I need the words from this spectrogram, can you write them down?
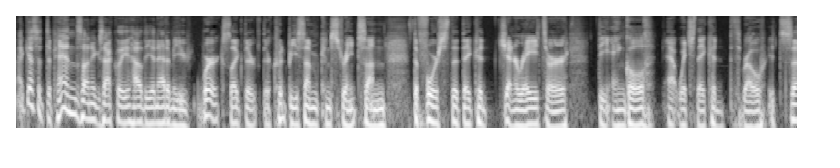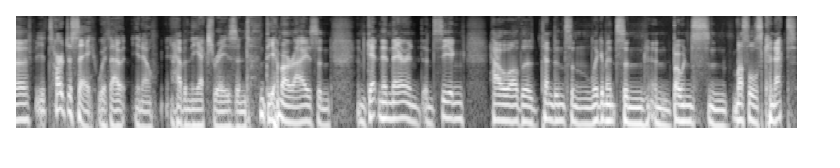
I guess it depends on exactly how the anatomy works like there there could be some constraints on the force that they could generate or the angle at which they could throw. It's uh, it's hard to say without you know having the X-rays and the MRIs and, and getting in there and, and seeing how all the tendons and ligaments and, and bones and muscles connect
